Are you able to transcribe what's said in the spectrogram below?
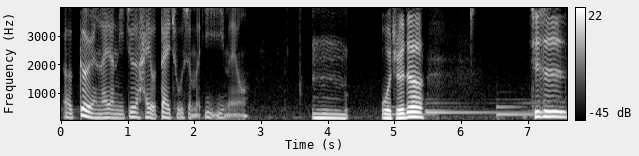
呃个人来讲，你觉得还有带出什么意义没有？嗯，我觉得其实，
